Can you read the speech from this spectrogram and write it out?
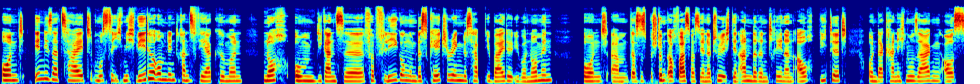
Und in dieser Zeit musste ich mich weder um den Transfer kümmern, noch um die ganze Verpflegung, um das Catering. Das habt ihr beide übernommen. Und ähm, das ist bestimmt auch was, was ihr natürlich den anderen Trainern auch bietet. Und da kann ich nur sagen, aus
